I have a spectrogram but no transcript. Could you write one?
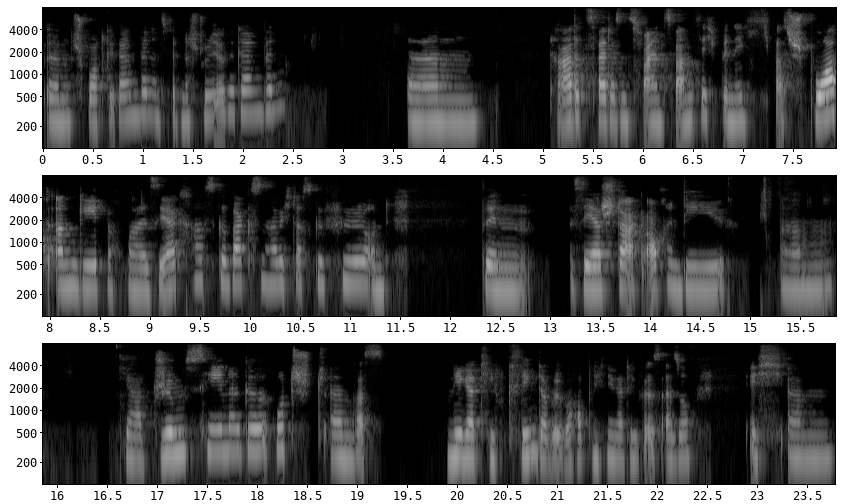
ähm, Sport gegangen bin, ins Fitnessstudio gegangen bin. Ähm, gerade 2022 bin ich, was Sport angeht, nochmal sehr krass gewachsen, habe ich das Gefühl. Und bin sehr stark auch in die ähm, ja, Gym-Szene gerutscht, ähm, was negativ klingt, aber überhaupt nicht negativ ist. Also ich ähm,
